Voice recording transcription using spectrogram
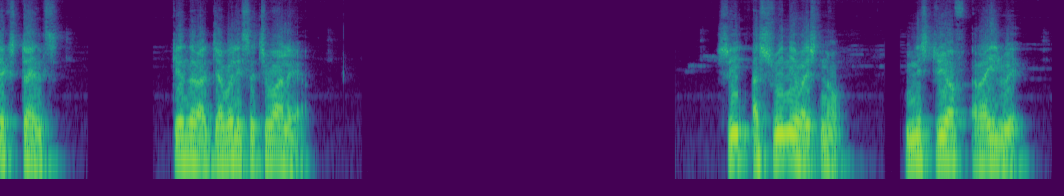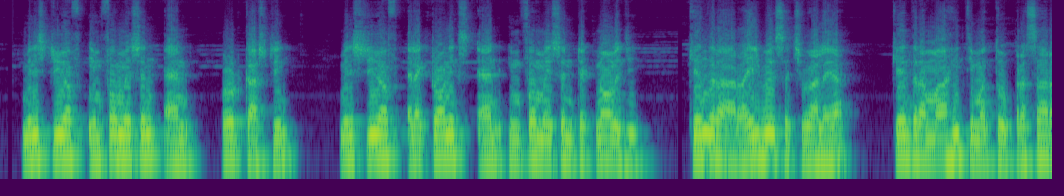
textiles, ಕೇಂದ್ರ ಜವಳಿ ಸಚಿವಾಲಯ. Shri Ashwini Vaishnaw, ministry of railway, ministry of information and broadcasting ministry of electronics and information technology ಕೇಂದ್ರ ರೈಲ್ವೆ ಸಚಿವಾಲಯ ಕೇಂದ್ರ ಮಾಹಿತಿ ಮತ್ತು ಪ್ರಸಾರ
